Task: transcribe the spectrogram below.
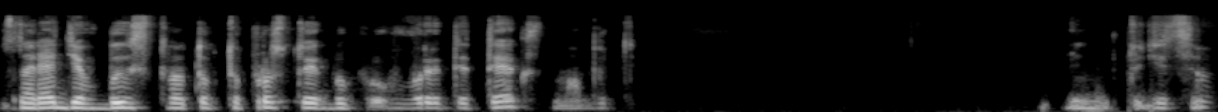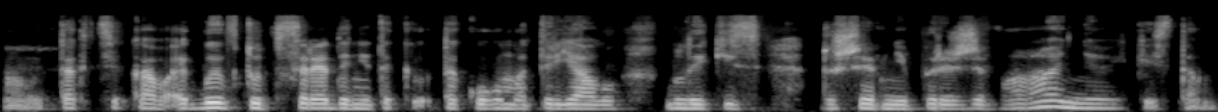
знаряддя вбивства, тобто просто якби говорити текст, мабуть. Тоді це, мабуть, так цікаво. Якби тут всередині так, такого матеріалу були якісь душевні переживання, якісь там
